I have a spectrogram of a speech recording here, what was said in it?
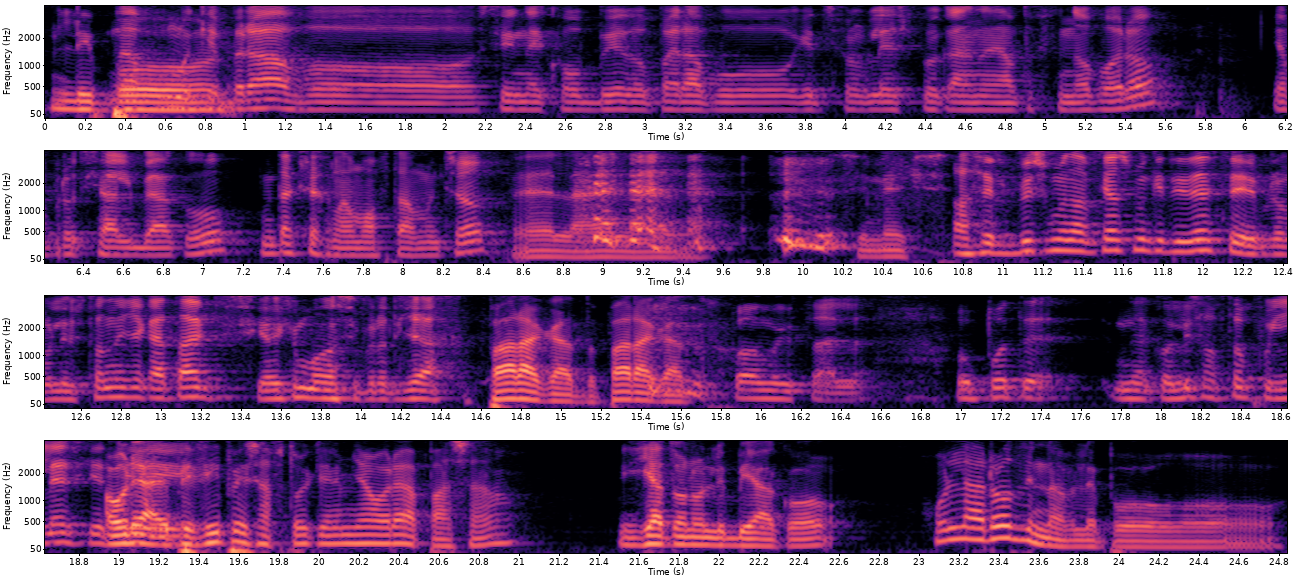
Λοιπόν, Να πούμε και μπράβο στην εκπομπή εδώ πέρα που, για τις προβλέψεις που έκανε από το φθινόπωρο για πρωτιά Ολυμπιακού. Μην τα ξεχνάμε αυτά, Μίτσο. Έλα, έλα, έλα. Συνέχισε. Α ελπίσουμε να πιάσουμε και τη δεύτερη προβλήψη. που θα είναι για κατάκτηση, όχι μόνο στην πρωτιά. Παρακάτω, παρακάτω. Πάμε στα άλλα. Οπότε, να κολλήσω αυτό που λες γιατί... Ωραία, επειδή είπες αυτό και είναι μια ωραία πάσα για τον Ολυμπιακό, όλα ρόδινα βλέπω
